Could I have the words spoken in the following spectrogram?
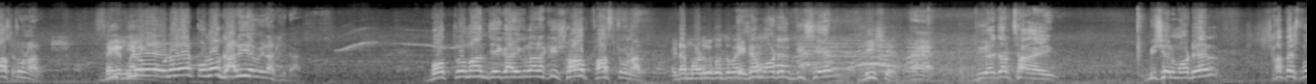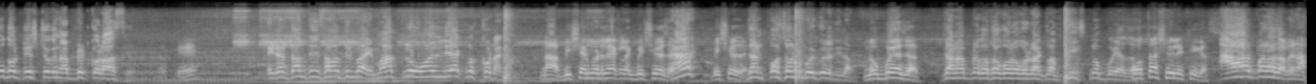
ফার্স্ট ওনার দ্বিতীয়। ওনারের কোনো গাড়ি আমি রাখি না। বর্তমান যে গাড়িগুলো রাখি সব ফার্স্ট ওনার এটা মডেল কত পাইছে এটা মডেল বিশের। বিশের। হ্যাঁ। দুই হাজার বিশের মডেল সাতাশ পর্যন্ত টেস্ট টোকেন আপডেট করা আছে। ওকে এটার দাম চাই সালাউদ্দিন ভাই মাত্র ওয়ানলি এক লক্ষ টাকা। না বিশের মডেল এক লাখ বেশি হয়ে যায় হ্যাঁ? বেশি হয়ে যায় যান পঁচানব্বই করে দিলাম। নব্বই হাজার। যান আপনার কথা বরাবর রাখলাম ফিক্স নব্বই হাজার। পঁচাশি হলে ঠিক আছে। আর পারা যাবে না।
